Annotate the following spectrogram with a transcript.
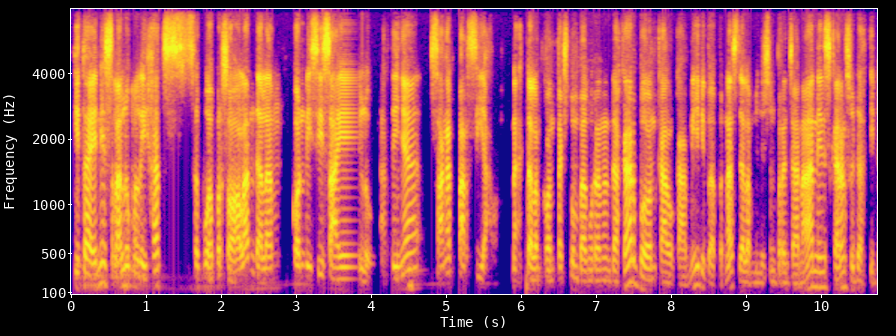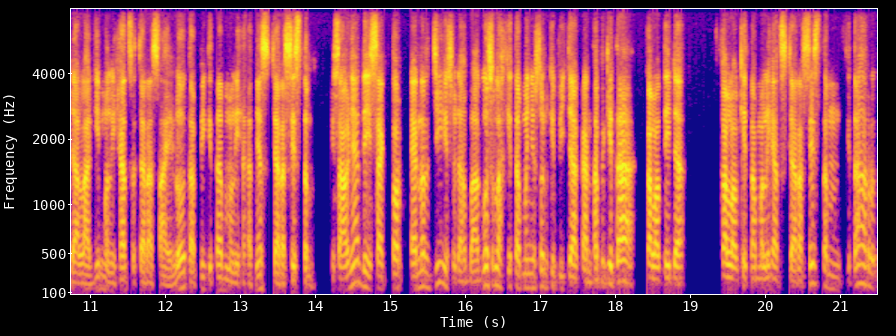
kita ini selalu melihat sebuah persoalan dalam kondisi silo, artinya sangat parsial. Nah, dalam konteks pembangunan rendah karbon, kalau kami di Bapenas dalam menyusun perencanaan ini sekarang sudah tidak lagi melihat secara silo, tapi kita melihatnya secara sistem. Misalnya di sektor energi sudah baguslah kita menyusun kebijakan, tapi kita kalau tidak kalau kita melihat secara sistem, kita harus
